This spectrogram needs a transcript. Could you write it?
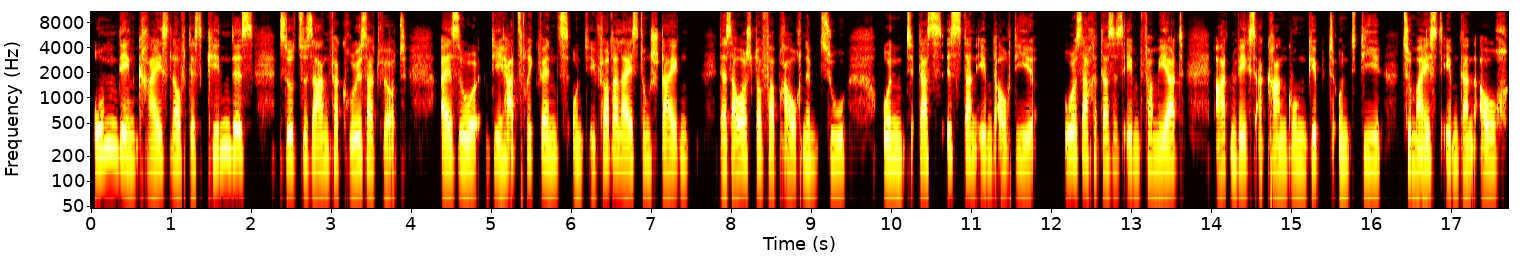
um den Kreislauf des Kindes sozusagen vergrößert wird. Also die Herzfrequenz und die Förderleistung steigen, der Sauerstoffverbrauch nimmt zu und das ist dann eben auch die Ursache, dass es eben vermehrt Atemwegserkrankungen gibt und die zumeist eben dann auch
